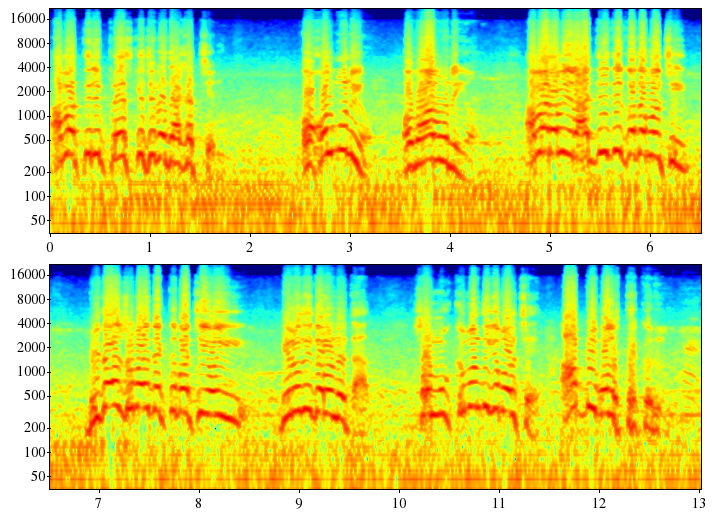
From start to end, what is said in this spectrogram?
আবার তিনি প্রেসকে সেটা দেখাচ্ছেন। অকল্পনীয় অভাবনীয়। আবার আমি রাজনীতির কথা বলছি বিধানসভায় দেখতে পাচ্ছি ওই বিরোধী দলনেতা সে মুখ্যমন্ত্রীকে বলছে আপনি পদত্যাগ করুন। হ্যাঁ।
